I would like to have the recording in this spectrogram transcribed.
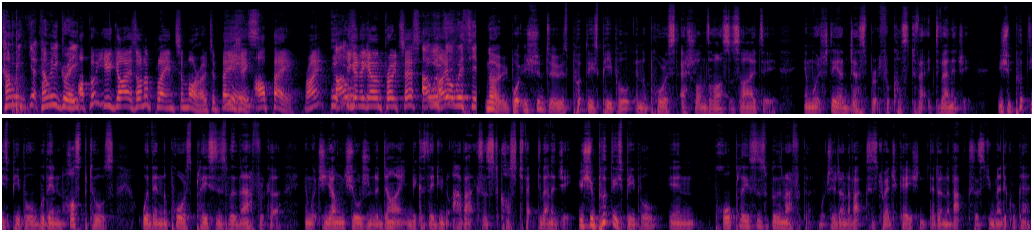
Can we, can we agree? I'll put you guys on a plane tomorrow to Beijing. Piers. I'll pay, right? Piers. You're going to go and protest? I will right? go with you. No, what you should do is put these people in the poorest echelons of our society, in which they are desperate for cost effective energy. You should put these people within hospitals, within the poorest places within Africa, in which young children are dying because they do not have access to cost effective energy. You should put these people in poor places within Africa, which they don't have access to education, they don't have access to medical care,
